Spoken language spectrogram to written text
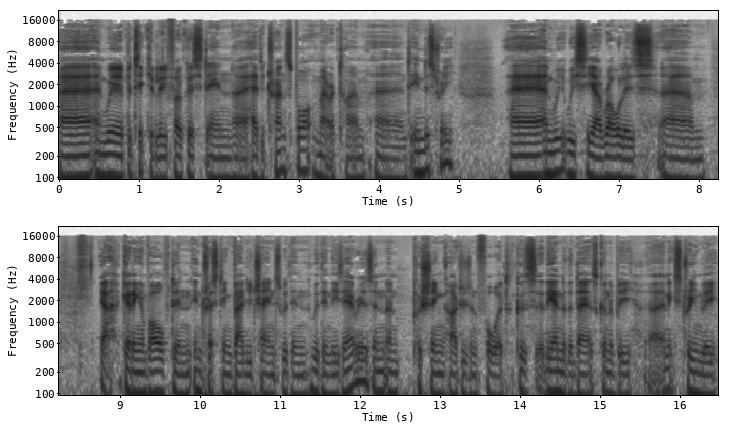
uh, and we're particularly focused in uh, heavy transport, maritime, and industry. Uh, and we, we see our role is um, yeah, getting involved in interesting value chains within within these areas and, and pushing hydrogen forward because at the end of the day, it's going to be uh, an extremely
